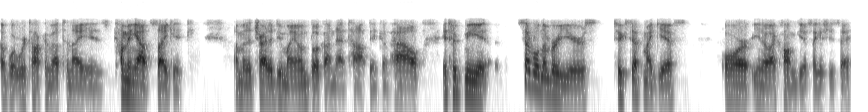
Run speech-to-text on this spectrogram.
of what we're talking about tonight is coming out psychic. I'm going to try to do my own book on that topic of how it took me several number of years to accept my gifts, or you know, I call them gifts, I guess you'd say,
